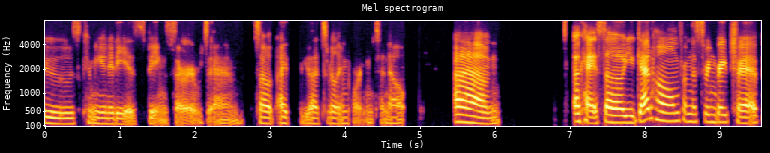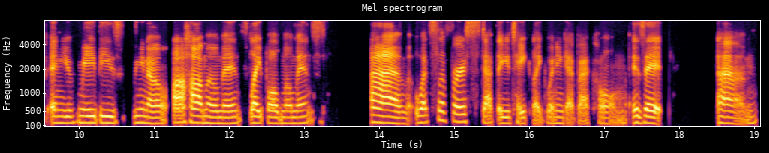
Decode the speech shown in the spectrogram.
whose community is being served. And so I that's really important to note. Um, okay, so you get home from the spring break trip and you've made these, you know, aha moments, light bulb moments. Um, what's the first step that you take like when you get back home? Is it um,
